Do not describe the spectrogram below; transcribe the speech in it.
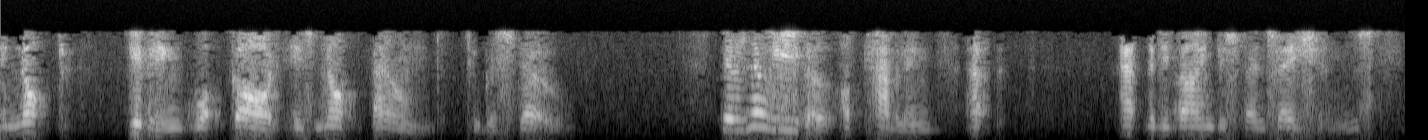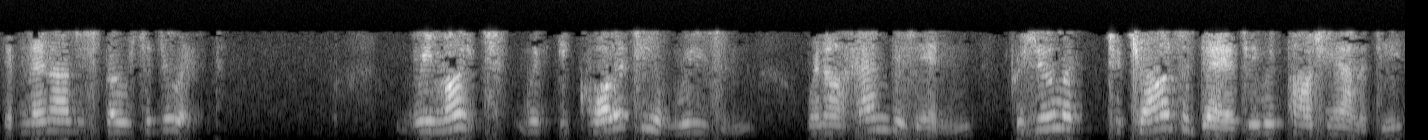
in not giving what God is not bound to bestow. There is no evil of cavilling at, at the divine dispensations if men are disposed to do it. We might, with equality of reason, when our hand is in, presume to charge the deity with partiality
